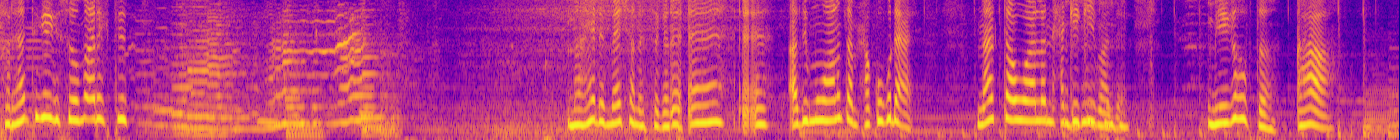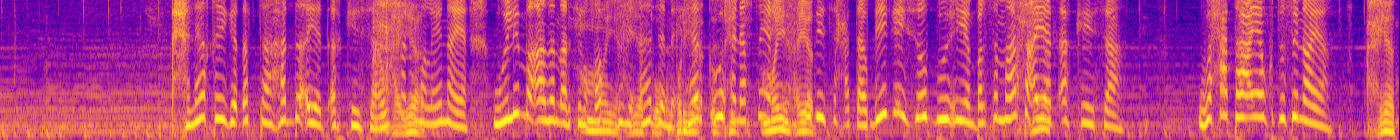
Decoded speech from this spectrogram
Faraantigayga soo ma aragtid? Naahidha meeshan isaga tag. Adi muwaalanta maxaa kugu dhacay? Naagtaa waalan xaggee ka yimaada miiga hubtaa? Haa xanaaqayga dhabtaa hadda ayaad arkaysaa. Waxaan Xayaa. u malaynayaa weli ma aadan arkin qof Maya, bini aadan heerka uu isdeji. xanaaqsan Maya, yahay Xayaad. xisbidiisa xataa. Dhiig ay soo buuxiyeen balse maanta ayaad arkaysaa. Waxaa taha ayaan ku tusinayaa xayaad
